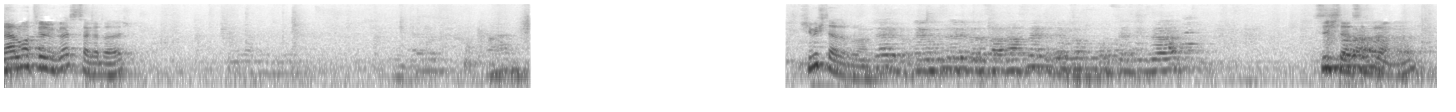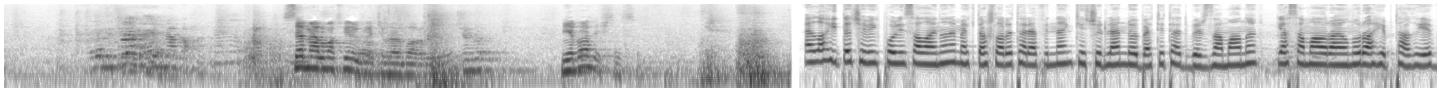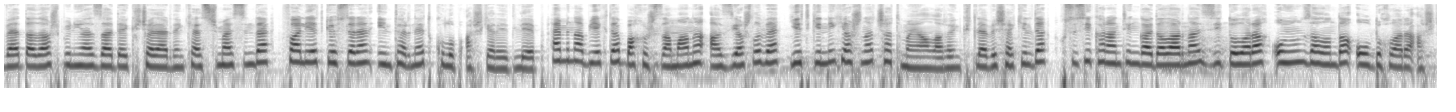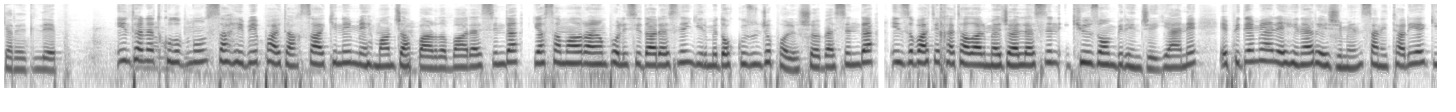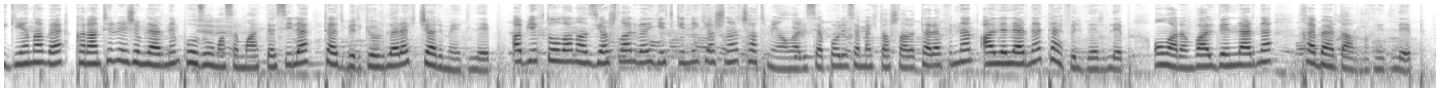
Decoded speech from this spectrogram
Məlumat verməyiblər sizə qardaş? Kim işlədir buranı? Siz işlərsiniz buranı? Sizə məlumat verməyiblər ki, buranı bağlayır. Niyə bağlı işləsin? Əlahiddə Çevik polis alayının əməkdaşları tərəfindən keçirilən növbəti tədbir zamanı Yasamal rayonu Rahib Tağıyev və Dadaş Bünyadzadə küçələrinin kəsişməsində fəaliyyət göstərən internet klub aşkar edilib. Həmin obyektə baxış zamanı az yaşlı və yetkinlik yaşına çatmayanların kütləvi şəkildə xüsusi karantin qaydalarına zidd olaraq oyun zalında olduqları aşkar edilib. İnternet klubunun sahibi paytaxt sakini Mehman Cabbarlı barəsində Yasamal rayon polis idarəsinin 29-cu polis şöbəsində İnzibati Xətalar Məcəlləsinin 211-ci, yəni epidemiya əleyhinə rejimin sanitariya, gigiyena və karantin rejimlərinin pozulması maddəsi ilə tədbir görülərək cərimə edilib. Obyektdə olan azyaşlar və yetkinlik yaşına çatmayanlar isə polis əməkdaşları tərəfindən ailələrinə təhvil verilib. Onların valideynlərinə xəbərdarlıq edilib.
